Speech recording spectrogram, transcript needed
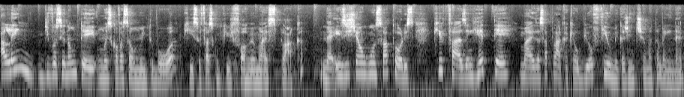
além de você não ter uma escovação muito boa, que isso faz com que forme mais placa, né? Existem alguns fatores que fazem reter mais essa placa, que é o biofilme, que a gente chama também, né?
